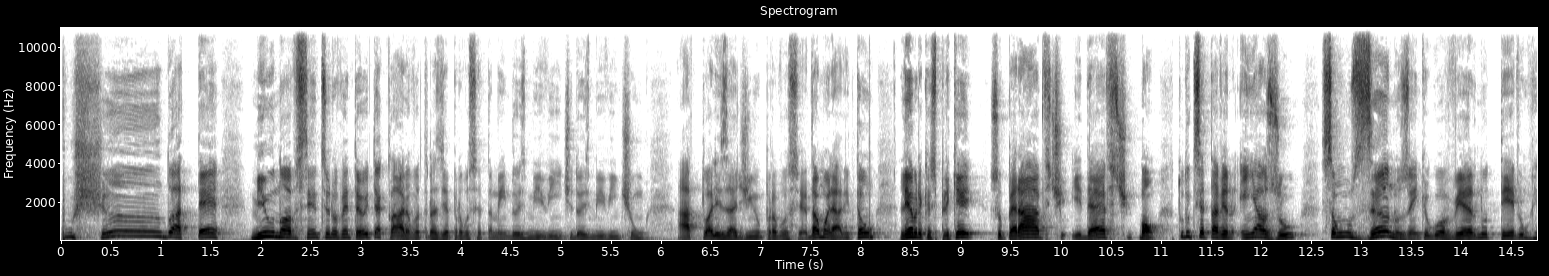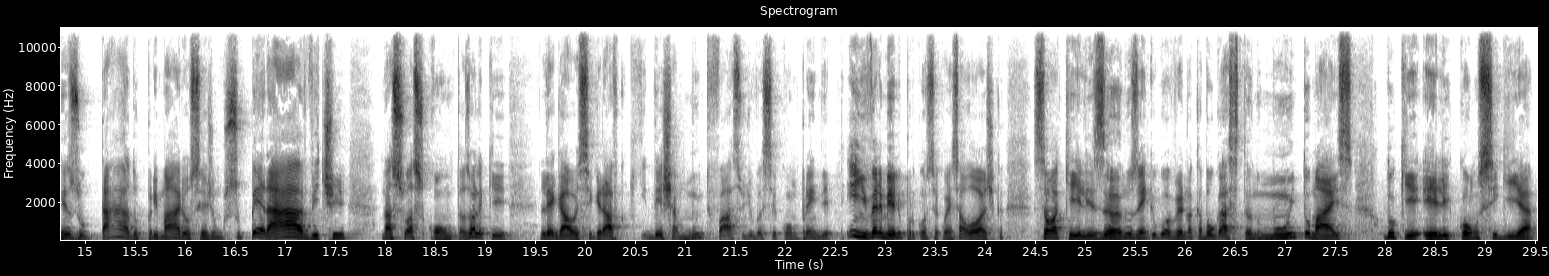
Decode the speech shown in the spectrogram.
puxando até 1998, é claro, eu vou trazer para você também 2020, 2021 atualizadinho para você. Dá uma olhada. Então, lembra que eu expliquei superávit e déficit? Bom, tudo que você está vendo em azul são os anos em que o governo teve um resultado primário, ou seja, um superávit nas suas contas. Olha que legal esse gráfico que deixa muito fácil de você compreender. E em vermelho, por consequência lógica, são aqueles anos em que o governo acabou gastando muito mais do que ele conseguia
